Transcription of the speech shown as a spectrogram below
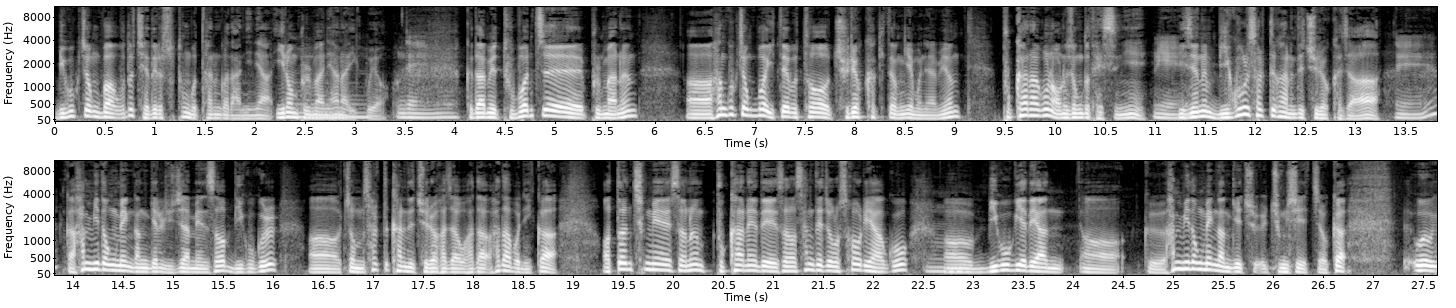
미국 정부하고도 제대로 소통 못하는 것 아니냐 이런 불만이 음. 하나 있고요. 네. 그 다음에 두 번째 불만은 어, 한국 정부가 이때부터 주력했던 게 뭐냐면 북한하고는 어느 정도 됐으니 예. 이제는 미국을 설득하는데 주력하자. 네. 그러니까 한미 동맹 관계를 유지하면서 미국을 어, 좀 설득하는데 주력하자고 하다 하다 보니까 어떤 측면에서는 북한에 대해서 상대적으로 소홀히 하고 음. 어, 미국에 대한 어, 그 한미 동맹 관계 중시했죠. 그러니까 어,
